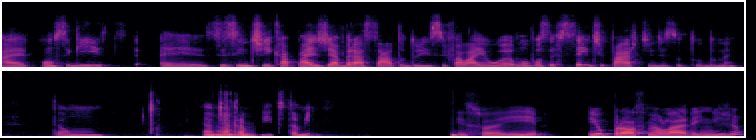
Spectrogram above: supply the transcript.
é conseguir é, se sentir capaz de abraçar tudo isso e falar eu amo, você sente parte disso tudo, né? Então é um chakra uhum. bonito também. Isso aí. E o próximo é o laríngeo.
